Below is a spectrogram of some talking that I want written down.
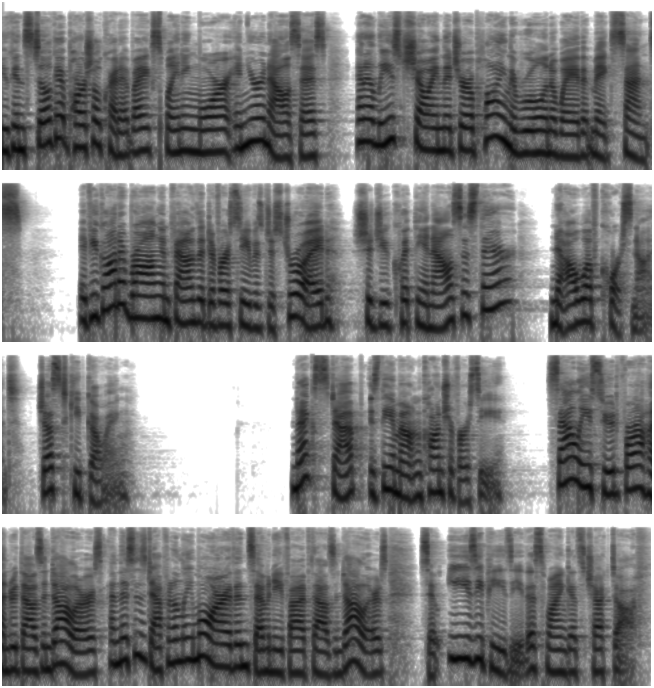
you can still get partial credit by explaining more in your analysis and at least showing that you're applying the rule in a way that makes sense. If you got it wrong and found that diversity was destroyed, should you quit the analysis there? No, of course not. Just keep going. Next step is the amount in controversy. Sally sued for $100,000, and this is definitely more than $75,000, so easy peasy, this one gets checked off.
